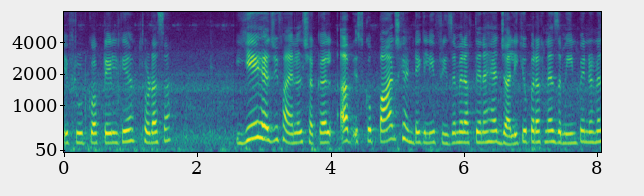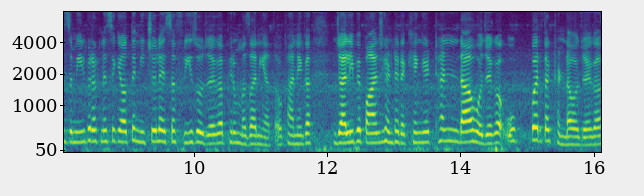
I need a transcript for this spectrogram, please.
ये फ्रूट कॉकटेल के थोड़ा सा। ये है जी फाइनल शक्ल। अब इसको पाँच घंटे के लिए फ्रीज़र में रख देना है। जाली के ऊपर रखना है, ज़मीन पे रखना है। ज़मीन पे रखने से क्या होता है? नीचे वाला ऐसा फ्रीज़ हो जाएगा, फिर मज़ा नहीं आता वो खाने का। जाली पे पाँच घंटे रखेंगे, ठंडा हो जाएगा, ऊपर तक ठंडा हो जाएगा।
